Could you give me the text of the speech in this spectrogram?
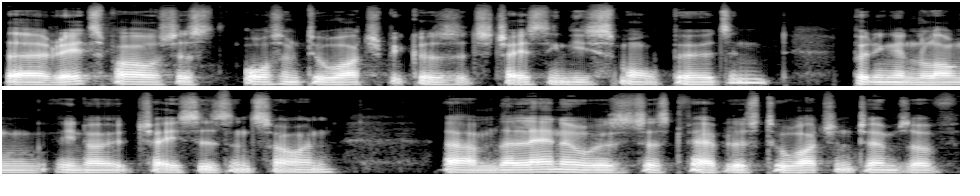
The red spar was just awesome to watch because it's chasing these small birds and putting in long, you know, chases and so on. Um, the lanner was just fabulous to watch in terms of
